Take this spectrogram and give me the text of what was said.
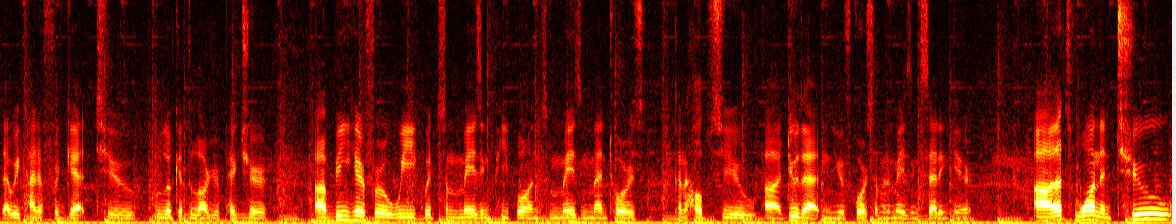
that we kind of forget to look at the larger picture. Uh, being here for a week with some amazing people and some amazing mentors kind of helps you uh, do that and you of course have an amazing setting here. that's one and two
